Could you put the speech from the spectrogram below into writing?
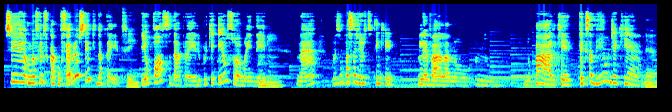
Se o meu filho ficar com febre, eu sei o que dá para ele. Sim. E eu posso dar para ele, porque eu sou a mãe dele, uhum. né? Mas um passageiro tu tem que levar lá no, no, no, parque, tem que saber onde é que é. é.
